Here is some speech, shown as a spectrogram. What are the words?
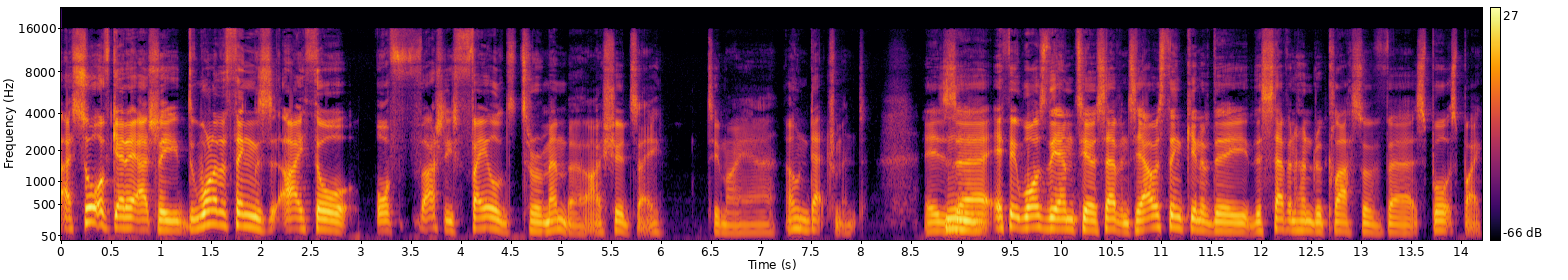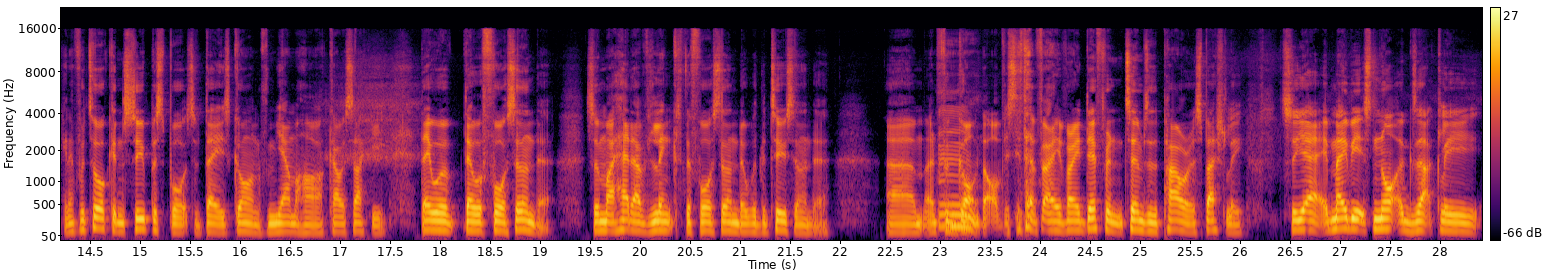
I sort of get it actually. One of the things I thought, or actually failed to remember, I should say, to my uh, own detriment, is Hmm. uh, if it was the MT07. See, I was thinking of the the 700 class of uh, sports bike, and if we're talking super sports of days gone from Yamaha, Kawasaki, they were they were four cylinder. So in my head, I've linked the four cylinder with the two cylinder. Um, and forgot that obviously they're very, very different in terms of the power, especially. So yeah, it, maybe it's not exactly.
